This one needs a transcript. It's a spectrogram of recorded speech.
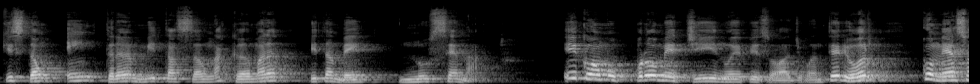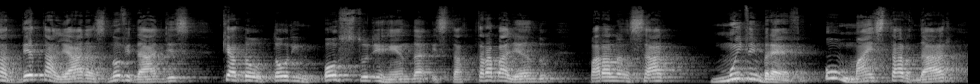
que estão em tramitação na Câmara e também no Senado. E como prometi no episódio anterior, começo a detalhar as novidades que a Doutor Imposto de Renda está trabalhando para lançar muito em breve, ou mais tardar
